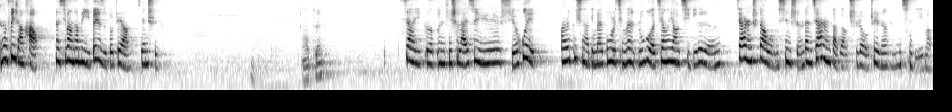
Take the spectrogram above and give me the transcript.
那非常好，那希望他们一辈子都这样坚持。Okay. 下一个问题是来自于学会 Hare Krishna 顶拜 Guru，请问如果将要启迪的人，家人知道我们信神，但家人改不了吃肉，这人能启迪吗？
